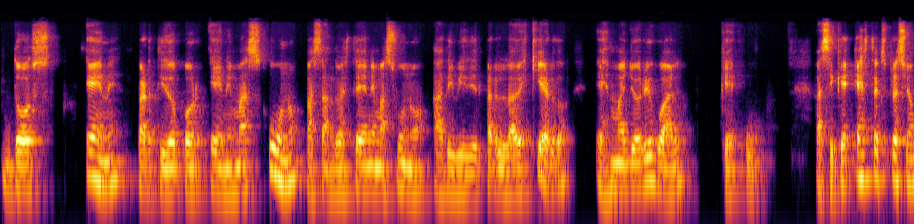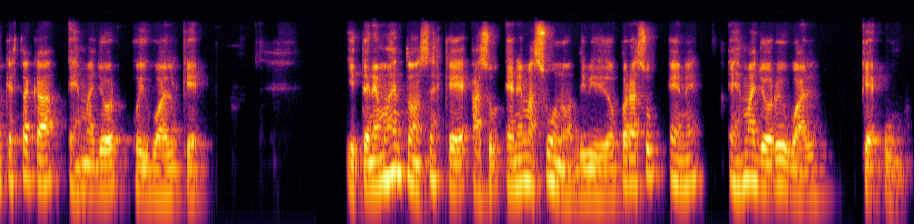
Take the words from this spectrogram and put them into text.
2n partido por n más 1, pasando este n más 1 a dividir para el lado izquierdo, es mayor o igual que 1. Así que esta expresión que está acá es mayor o igual que. Y tenemos entonces que a sub n más 1 dividido por a sub n es mayor o igual que 1.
